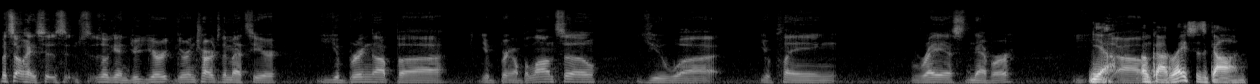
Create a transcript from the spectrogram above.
but so okay, so, so, so again, you're, you're you're in charge of the Mets here. You bring up uh, you bring up Alonso. You uh, you're playing Reyes never. Yeah. Um, oh God, Rice is gone.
